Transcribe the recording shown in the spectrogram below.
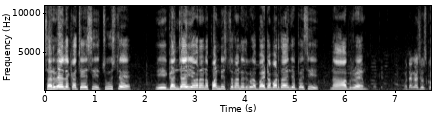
సర్వే లెక్క చేసి చూస్తే ఈ గంజాయి ఎవరైనా పండిస్తున్నారు అనేది కూడా బయటపడతాయని చెప్పేసి నా అభిప్రాయం. మొత్తంగా చూసుకో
